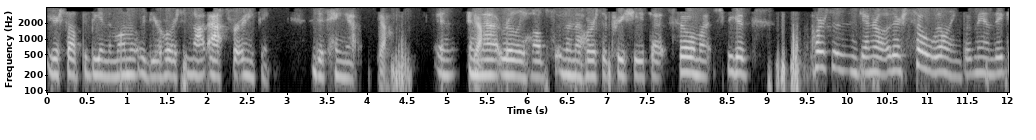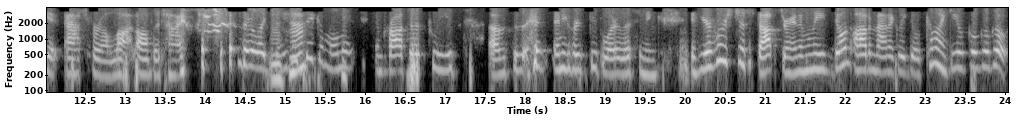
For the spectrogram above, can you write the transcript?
yourself to be in the moment with your horse and not ask for anything and just hang out. Yeah. And and Yeah. that really helps. And then the horse appreciates that so much because horses in general they're so willing, but man, they get asked for a lot all the time. they're like, can you Mhm. just take a moment process, please? Um, so that any horse people are listening, if your horse just stops randomly, don't automatically go, come on, go, go, go, go.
